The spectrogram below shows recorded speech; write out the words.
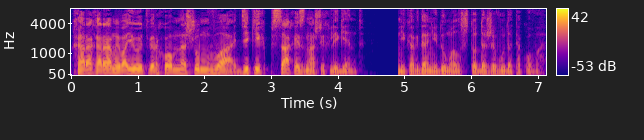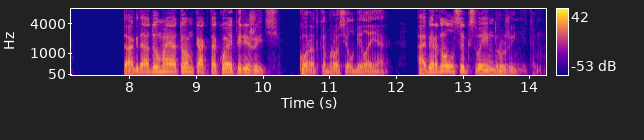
Харахарамы воюют верхом на Шумва, диких псах из наших легенд. Никогда не думал, что доживу до такого. «Тогда думай о том, как такое пережить», — коротко бросил Белояр. Обернулся к своим дружинникам.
